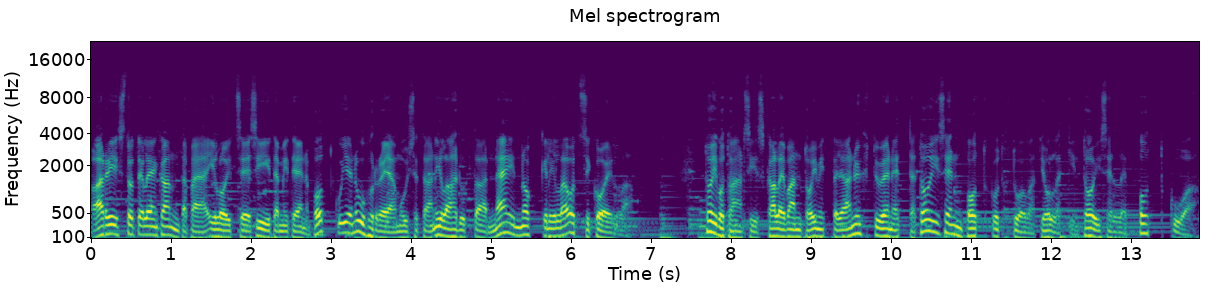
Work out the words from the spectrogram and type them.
Aristoteleen kantapää iloitsee siitä, miten potkujen uhreja muistetaan ilahduttaa näin nokkelilla otsikoilla. Toivotaan siis Kalevan toimittajaan yhtyen, että toisen potkut tuovat jollekin toiselle potkua.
